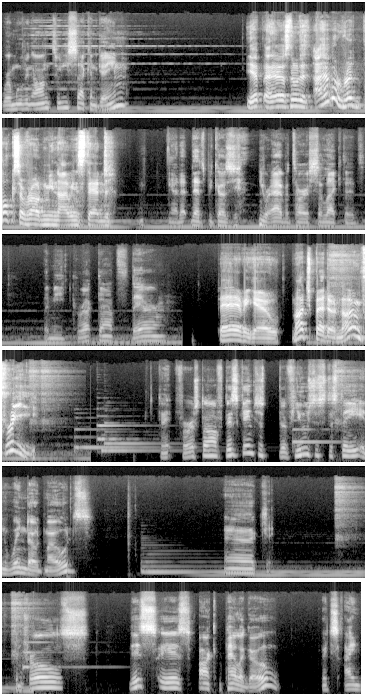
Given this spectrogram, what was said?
we're moving on to the second game. Yep, and I just noticed I have a red box around me now instead. Yeah, that, that's because your avatar is selected. Let me correct that. There. There we go. Much better. Now I'm free. Okay, first off, this game just refuses to stay in windowed modes. Okay. Controls. This is Arc Apellago, which I'm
